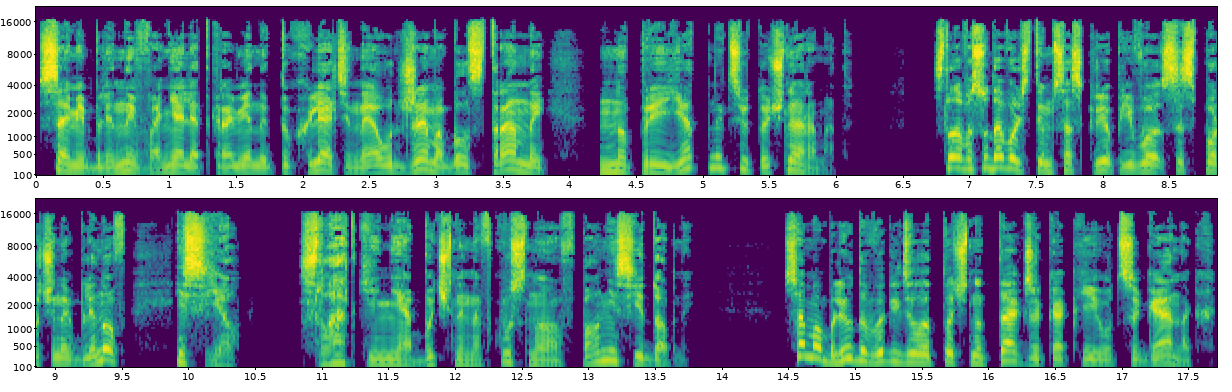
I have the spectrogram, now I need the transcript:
Сами блины воняли откровенной тухлятиной, а у джема был странный, но приятный цветочный аромат. Слава с удовольствием соскреб его с испорченных блинов и съел. Сладкий, необычный на вкус, но вполне съедобный. Само блюдо выглядело точно так же, как и у цыганок.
